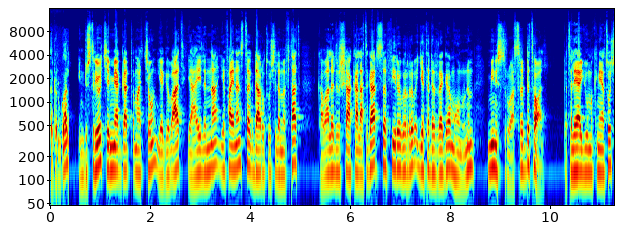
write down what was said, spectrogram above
ተደርጓል። ኢንዱስትሪዎች የሚያጋጥማቸውን የግብዓት የኃይልና የፋይናንስ ተግዳሮቶች ለመፍታት ከባለድርሻ አካላት ጋር ሰፊ ርብርብ እየተደረገ መሆኑንም ሚኒስትሩ አስረድተዋል። በተለያዩ ምክንያቶች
